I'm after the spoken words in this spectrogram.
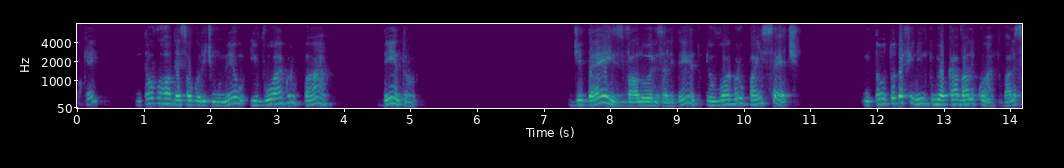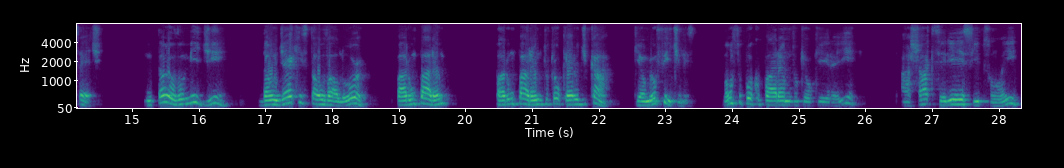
Ok? Então, eu vou rodar esse algoritmo meu e vou agrupar dentro de 10 valores ali dentro, eu vou agrupar em 7. Então, eu estou definindo que o meu K vale quanto? Vale 7. Então, eu vou medir de onde é que está o valor para um parâmetro, para um parâmetro que eu quero de K, que é o meu fitness. Vamos supor que o parâmetro que eu queira aí, achar que seria esse Y aí,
